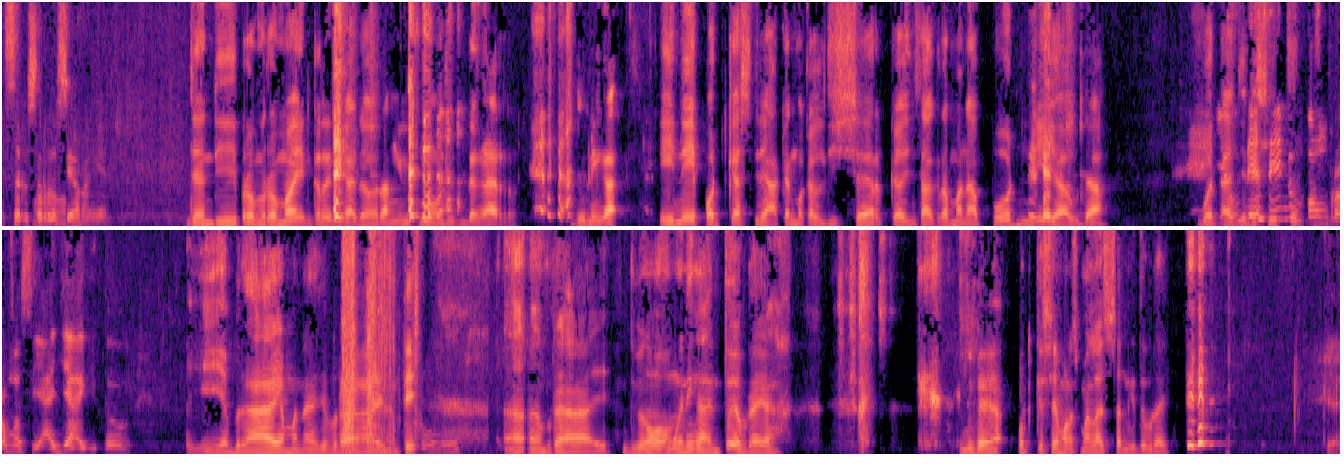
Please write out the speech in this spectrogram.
Seru-seru Oh. sih orangnya. jangan di promo-promoin karena ini nggak ada orang yang mau dengar. Jadi nggak ini podcast tidak akan bakal di share ke Instagram mana pun. Ini ya udah buat Ya aja udah di saya situ. numpang promosi aja gitu. Iya Bray, yang mana aja Bray. Nanti uh, uh, Bray. Jadi ngomong ini ngantuk ya Bray ya. Ini kayak podcastnya malas-malasan gitu, Bray. kayak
